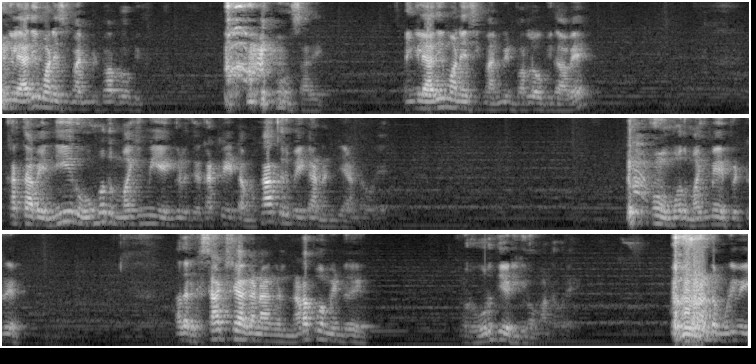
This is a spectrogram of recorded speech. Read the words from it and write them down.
எங்களை அதிகமான அன்பின் பரலோபி சாரி எங்களை அதிகமான அன்பின் பரலோபிதாவே கர்த்தாவே நீர் உமது மகிமையை எங்களுக்கு கட்டளையிட்ட மகா கிருபைக்கா நன்றி ஆண்டவரே. உமது மகிமையை பெற்று அதற்கு சாட்சியாக நாங்கள் நடப்போம் என்று ஒரு உறுதி அடிக்கிறோம் ஆண்டவரே. அந்த முடிவை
